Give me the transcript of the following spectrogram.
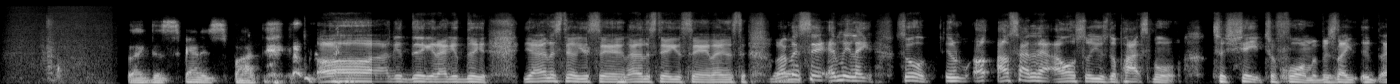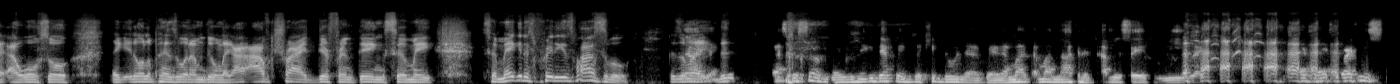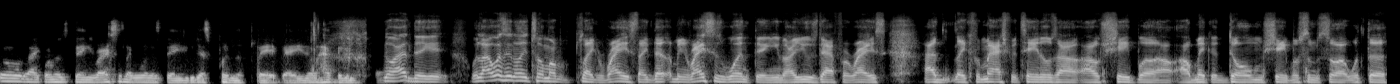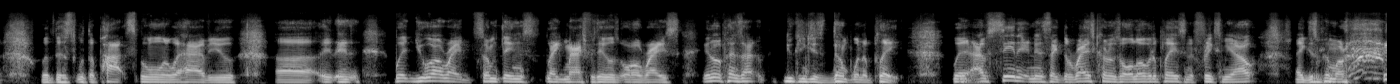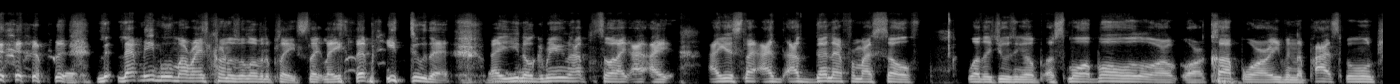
like the Spanish spot. Oh, I can dig it. I can dig it. Yeah, I understand what you're saying. I understand what you're saying. I understand. But I'm Yeah. gonna say, I mean, like, so in, outside of that, I also use the pot spoon to shape, to form. If it's like, it, I also like it all depends on what I'm doing. Like, I, I've tried different things to make to make it as pretty as possible. Because I'm Yeah, like, yeah. That's what's up, man. You can definitely keep doing that, man. I'm not I'm not knocking it. I'm just saying for me, like rice, rice is still like one of those things. Rice is like one of those things you just put in the plate, man. You don't have to get No, I dig it. Well, I wasn't only talking about like rice, like that. I mean, rice is one thing. You know, I use that for rice. I like for mashed potatoes. I'll, I'll shape. A, I'll, I'll make a dome shape of some sort with the with this with the pot spoon or what have you. Uh, it, it- but you are right. Some things like mashed potatoes or rice, it all depends on you can just dump on a plate. But. I've I've seen it, and it's like the rice kernels all over the place, and it freaks me out. Like just put my mm-hmm. let, let me move my rice kernels all over the place. Like like let me do that. Like you know, green. So like I I I just like I I've done that for myself whether it's using a, a, small bowl or or a cup or even a pot spoon.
